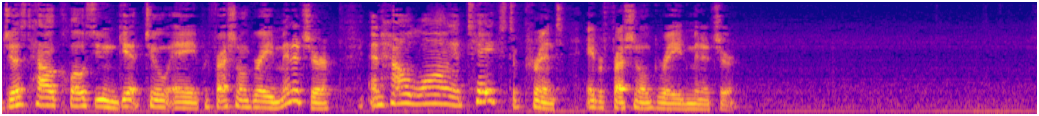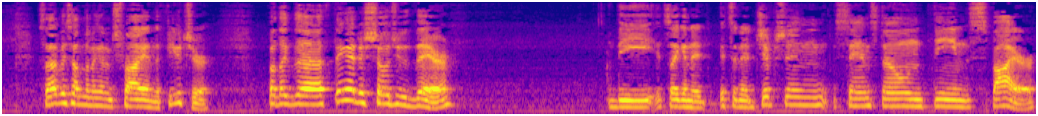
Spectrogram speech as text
just how close you can get to a professional grade miniature and how long it takes to print a professional grade miniature. So that'll be something I'm going to try in the future. But like the thing I just showed you there, the it's like an it's an Egyptian sandstone themed spire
